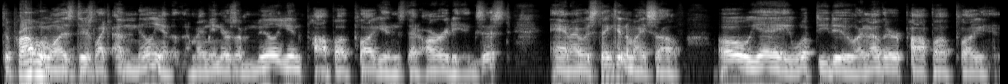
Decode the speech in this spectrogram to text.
The problem was there's like a million of them. I mean, there's a million pop-up plugins that already exist. And I was thinking to myself, oh yay, whoop-de-doo, another pop-up plugin.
